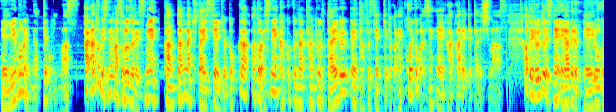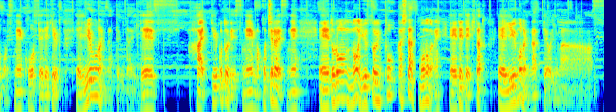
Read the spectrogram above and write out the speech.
というものになっております。はい、あとですね、まあ、それぞれですね、簡単な機体制御とか、あとはですね、過酷な環境に耐えるタフ設計とかね、こういうところがですね、書かれてたりします。あといろいろとですね、選べるペイロードもですね、構成できるというものになってみたいです。はい。ということでですね、まあ、こちらですね、えドローンの輸送に特化したものがね、え出てきたというものになっております。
